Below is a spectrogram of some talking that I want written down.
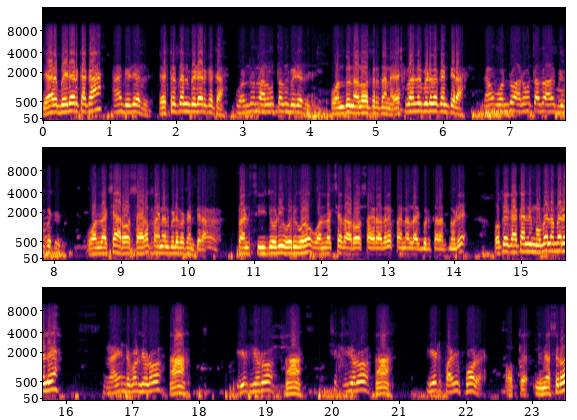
ಯಾರು ಬೇಡ್ಯಾರ ಕಾಕ? ಹಾ ಬೇಡ್ಯಾರ್ರಿ ಎಷ್ಟ್ರ ತನ ಬೇಡ್ಯಾರ ಕಾಕ? ಒಂದು ನಲ್ವತ್ತದು ಬೇಡ್ಯಾರ. ಒಂದು ನಲವತ್ತರ ತನ. ಎಷ್ಟು ಬಂದ್ರೆ ಬಿಡ್ಬೇಕಂತೀರಾ? ನಾವು ಒಂದು ಅರವತ್ತದು ಆಗ್ ಬಿಡ್ಬೇಕು ಒಂದ್ ಲಕ್ಷ ಅರವತ್ ಸಾವಿರ ಫೈನಲ್ ಬಿಡ್ಬೇಕಂತೀರಾ? ಫ್ರೆಂಡ್ಸ್ ಈ ಜೋಡಿ ಊರಿಗಳು ಒಂದ್ ಲಕ್ಷದ ಅರವತ್ ಸಾವಿರ ಆದ್ರೆ ಫೈನಲ್ ಆಗಿ ಬಿಡ್ತಾರ ಅಂತ ನೋಡಿ. ಓಕೆ ಕಾಕ ನಿಮ್ ಮೊಬೈಲ್ ನಂಬರ್ ಹೇಳಿ. ನೈನ್ ಡಬಲ್ ಜೀರೋ ಹಾ. ಏಟ್ ಜೀರೋ ಹಾ. ಸಿಕ್ಸ್ ಜೀರೋ ಹಾ. ಏಟ್ ಫೈವ್ ಫೋರ್ ಓಕೆ ನಿಮ್ಮ ಹೆಸರು?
